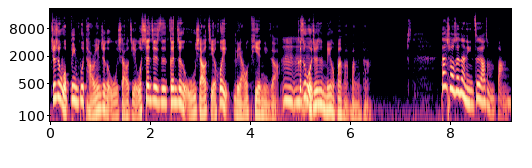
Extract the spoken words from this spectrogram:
就是我并不讨厌这个吴小姐，我甚至是跟这个吴小姐会聊天，你知道？嗯。可是我就是没有办法帮她。但说真的，你这个要怎么帮？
